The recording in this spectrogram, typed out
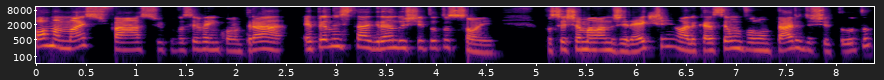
forma mais fácil que você vai encontrar é pelo Instagram do Instituto Sonho. Você chama lá no direct, olha, quero ser um voluntário do Instituto,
